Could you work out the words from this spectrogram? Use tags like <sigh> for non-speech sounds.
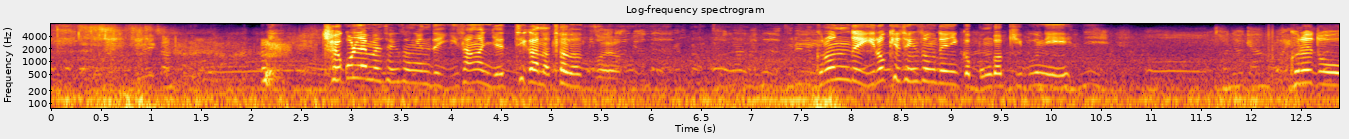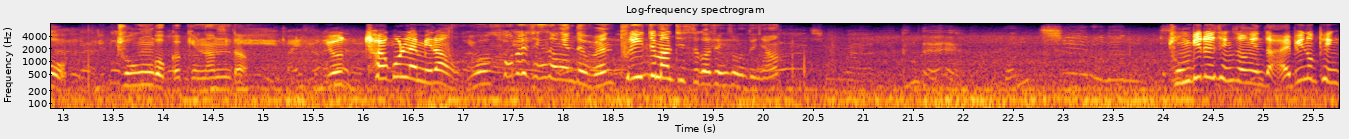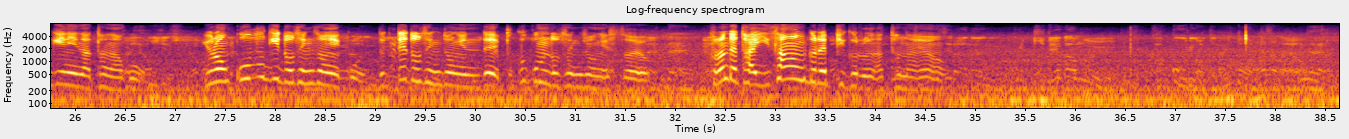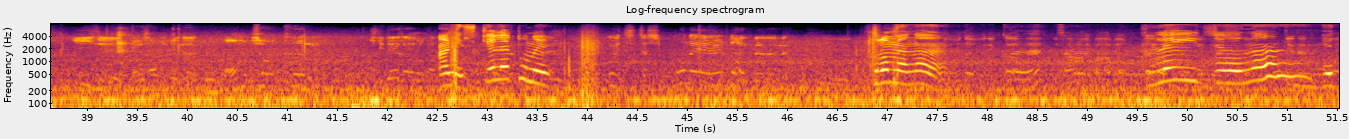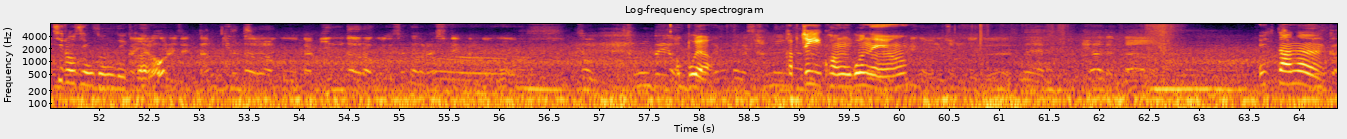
<coughs> 최골렘을 생성했는데 이상한 예티가 나타났어요. 그런데 이렇게 생성되니까 뭔가 기분이 그래도 좋은 것 같긴 합니다. 요 철골렘이랑 요 소를 생성했는데 웬 프리즈만티스가 생성되냐? 좀비를 생성했는데 알비노 펭귄이 나타나고 이런 꼬부기도 생성했고 늑대도 생성했는데 북극곰도 생성했어요. 그런데 다 이상한 그래픽으로 나타나요. 라는 기대감을 갖고 우리가 어떤 행동을 하잖아요. 이 이제 여성분은 엄청 큰 기대감을 갖고 아니 스켈레톤을 그걸 진짜 10분의 1도 안 되는 그러면은 그러다 보니까 이 사람의 마음이 없다. 블레이즈는 예티로 생성될까요? 뭐야? 갑자기 광고네요. 일단은.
